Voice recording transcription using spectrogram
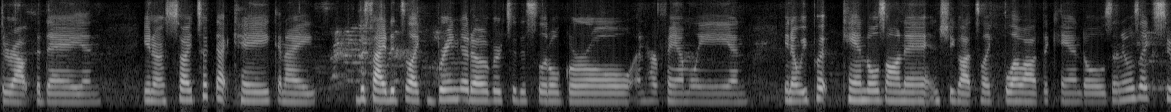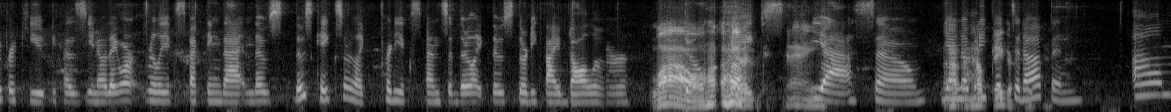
throughout the day. And you know so i took that cake and i decided to like bring it over to this little girl and her family and you know we put candles on it and she got to like blow out the candles and it was like super cute because you know they weren't really expecting that and those those cakes are like pretty expensive they're like those $35 Wow. cakes yeah so yeah how nobody picked it up and um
